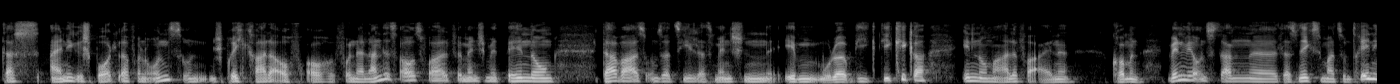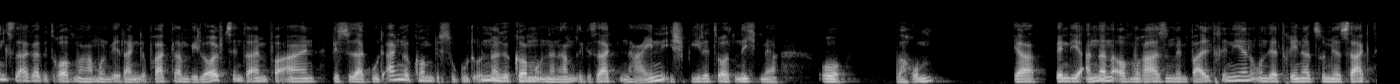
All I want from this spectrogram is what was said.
dass einige Sportler von uns, und ich spreche gerade auch, auch von der Landesauswahl für Menschen mit Behinderung, da war es unser Ziel, dass Menschen eben oder die, die Kicker in normale Vereine kommen. Wenn wir uns dann äh, das nächste Mal zum Trainingslager getroffen haben und wir dann gefragt haben, wie läuft es in deinem Verein? Bist du da gut angekommen? Bist du gut untergekommen? Und dann haben sie gesagt, nein, ich spiele dort nicht mehr. Oh, warum? Ja, wenn die anderen auf dem Rasen mit dem Ball trainieren und der Trainer zu mir sagt,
